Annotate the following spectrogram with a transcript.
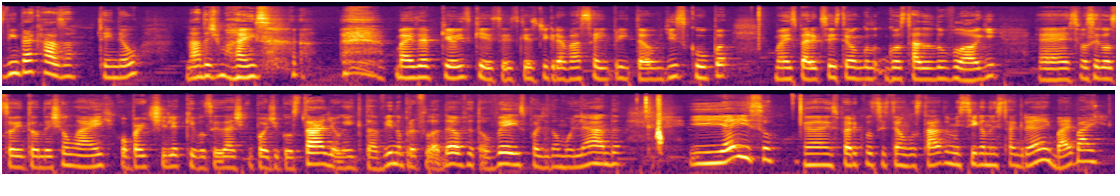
vim pra casa, entendeu? Nada demais. mas é porque eu esqueço, eu esqueço de gravar sempre, então desculpa. Mas espero que vocês tenham gostado do vlog. É, se você gostou, então deixa um like, compartilha que vocês acham que pode gostar de alguém que tá vindo pra Filadélfia, talvez, pode dar uma olhada. E é isso. É, espero que vocês tenham gostado. Me siga no Instagram e bye bye.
